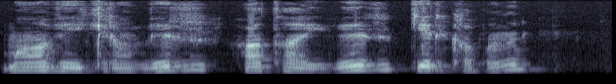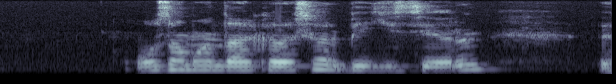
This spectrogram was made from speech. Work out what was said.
mavi ekran verir hatayı verir geri kapanır. O zaman da arkadaşlar bilgisayarın e,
